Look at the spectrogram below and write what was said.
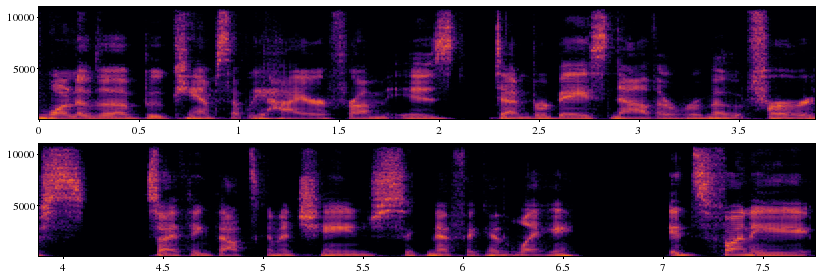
one of the boot camps that we hire from is Denver based. Now they're remote first. So I think that's going to change significantly. It's funny,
